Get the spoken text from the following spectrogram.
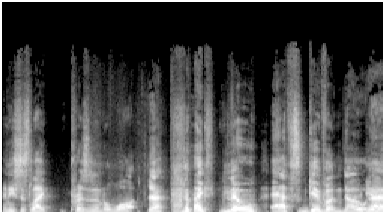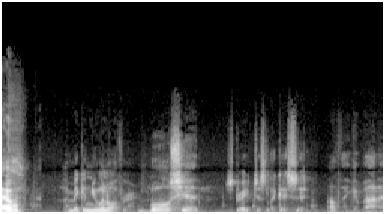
and he's just like president or what? Yeah, like no f's given. No you Fs. know. I'm making you an offer. Bullshit. Straight, just like I said. I'll think about it.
